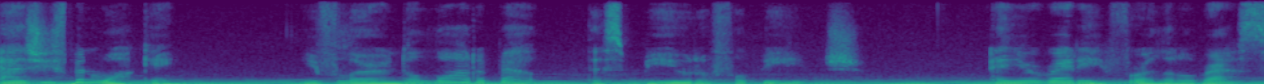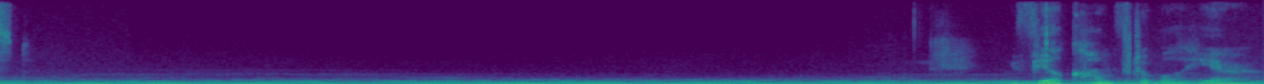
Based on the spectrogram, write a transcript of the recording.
As you've been walking, you've learned a lot about this beautiful beach, and you're ready for a little rest. You feel comfortable here.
